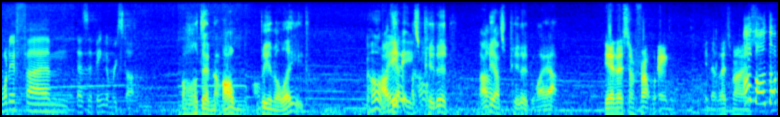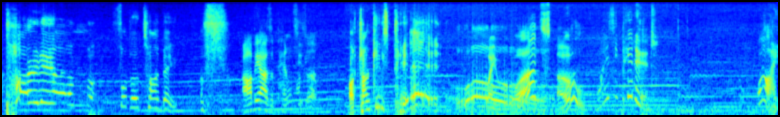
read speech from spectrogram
What if um, there's a Bingham restart? oh, then I'll be in the lead. Oh, maybe. RBR's pitted. RBR's pitted. Wow. Yeah, there's some front wing in the Lesmos. I'm on the podium for the time being. RBR has a penalty as well. Oh, Chunky's pitted. Whoa. Wait, what? Oh, why is he pitted? Why?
